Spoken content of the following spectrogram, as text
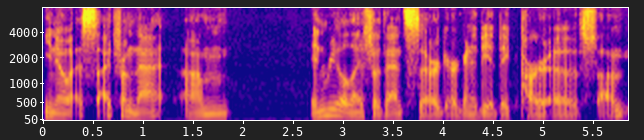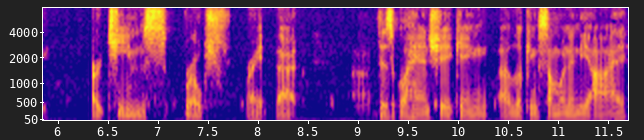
you know, aside from that, um, in real life events are, are going to be a big part of um, our team's growth, right? That uh, physical handshaking, uh, looking someone in the eye,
